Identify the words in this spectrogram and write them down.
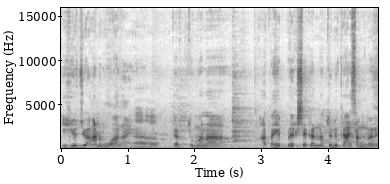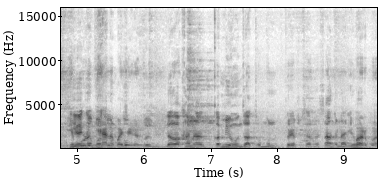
की हे जो अनुभव आला आहे. तर तुम्हाला आता हे प्रेक्षकांना तुम्ही काय सांगणार आहेत? हे घ्यायला पाहिजे का? दवाखाना कमी होऊन जातो म्हणून प्रेफसर सांगणार आहे. बर बर.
